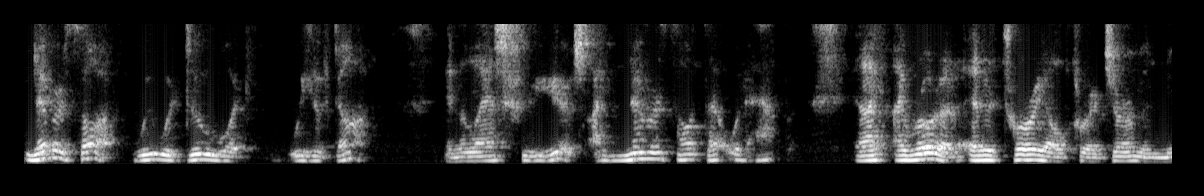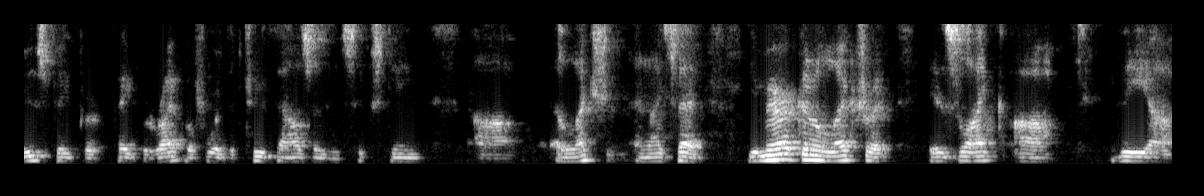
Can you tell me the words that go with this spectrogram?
never thought we would do what we have done in the last few years. I never thought that would happen. And I, I wrote an editorial for a German newspaper paper right before the 2016 uh, election. And I said, the American electorate is like uh, the, uh,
